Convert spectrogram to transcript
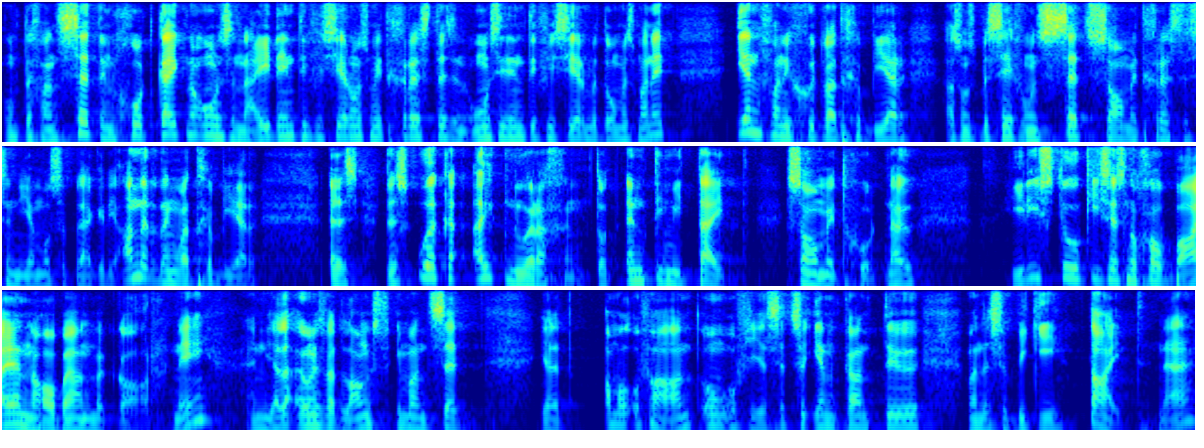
om te gaan sit en God kyk na ons en hy identifiseer ons met Christus en ons identifiseer met hom is maar net een van die goed wat gebeur as ons besef ons sit saam met Christus in hemelse plekke. Die ander ding wat gebeur is dis ook 'n uitnodiging tot intimiteit saam met God. Nou hierdie stoeltjies is nogal baie naby aan mekaar, nê? Nee? En julle ouens wat langs iemand sit, julle het almal of 'n hand om of jy sit so een kant toe want dit is so bietjie tight, né?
